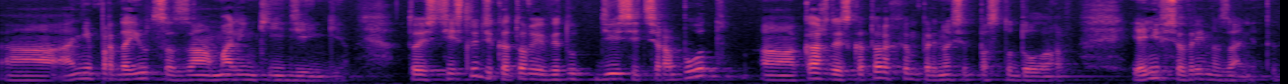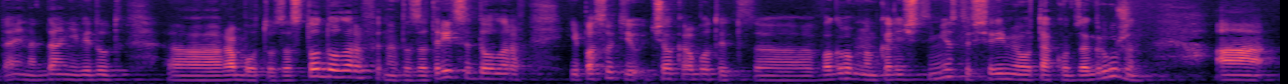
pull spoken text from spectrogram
Э, они продаются за маленькие деньги. То есть есть люди, которые ведут 10 работ, а, каждая из которых им приносит по 100 долларов. И они все время заняты. Да? Иногда они ведут а, работу за 100 долларов, иногда за 30 долларов. И по сути человек работает а, в огромном количестве мест и все время вот так вот загружен. А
